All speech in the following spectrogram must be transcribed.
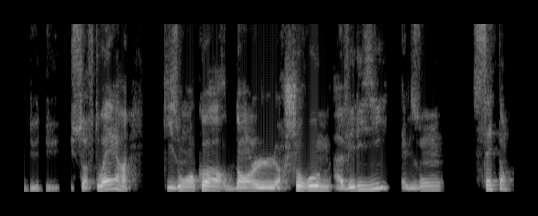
du, du, software, qu'ils ont encore dans leur showroom à Vélizy. Elles ont 7 ans.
